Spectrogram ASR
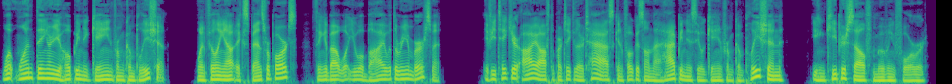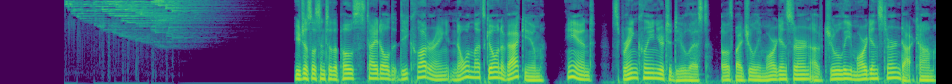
What one thing are you hoping to gain from completion? When filling out expense reports, Think about what you will buy with the reimbursement. If you take your eye off the particular task and focus on the happiness you'll gain from completion, you can keep yourself moving forward. You just listened to the posts titled Decluttering No One Lets Go in a Vacuum and Spring Clean Your To Do List, both by Julie Morgenstern of juliemorgenstern.com.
